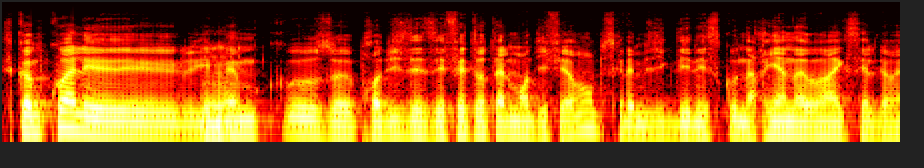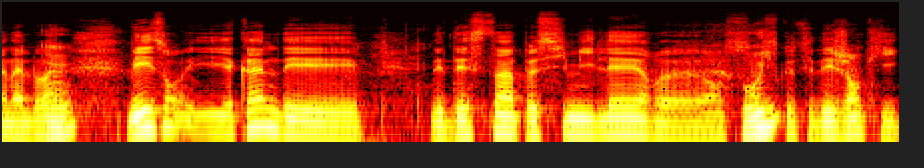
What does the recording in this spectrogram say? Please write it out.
C'est comme quoi les, mhm. mêmes causes produisent des effets totalement différents, parce que la musique d'Enesco n'a rien à voir avec celle de Reynaldo Hahn. Mhm. Mais ils ont, il y a quand même des des destins un peu similaires, euh, en sens que c'est des gens qui,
